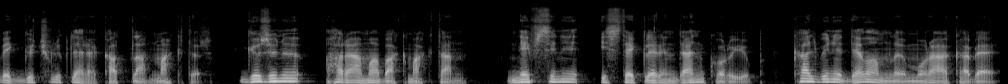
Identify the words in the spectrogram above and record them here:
ve güçlüklere katlanmaktır. Gözünü harama bakmaktan, nefsini isteklerinden koruyup kalbini devamlı murakabe,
